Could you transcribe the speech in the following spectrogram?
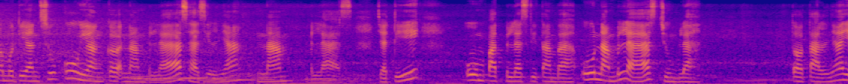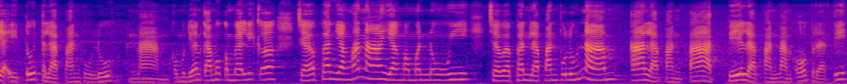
kemudian suku yang ke-16 hasilnya 16. Jadi U14 ditambah U16 jumlah totalnya yaitu 86. Kemudian kamu kembali ke jawaban yang mana yang memenuhi jawaban 86 A84, B86. Oh, berarti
